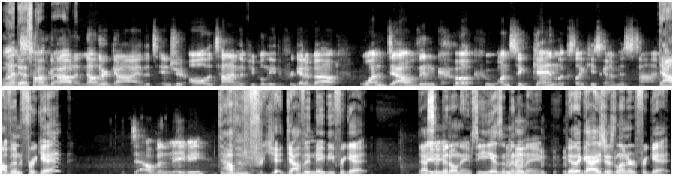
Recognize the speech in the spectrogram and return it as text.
When Let's he does come back, talk about another guy that's injured all the time that people need to forget about. One Dalvin Cook, who once again looks like he's gonna miss time. Dalvin forget. Dalvin, maybe. Dalvin forget. Dalvin maybe forget. That's the middle name. See, he has a middle name. The other guy is just Leonard Forget.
